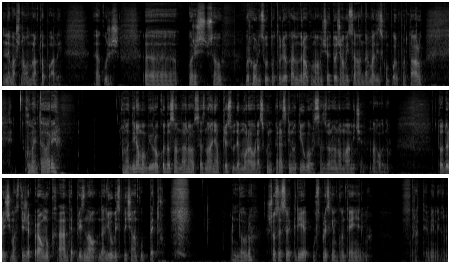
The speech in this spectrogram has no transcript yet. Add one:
ne baš na ovom laptopu, ali uh, kužiš. Uh, što Vrhovni sud potvrdio kaznu Zdravko Mamiću, to ćemo sad na dalmatinskom portalu. Komentare. Aha, Dinamo bi u roku od 8 dana od saznanja presude morao raskinuti ugovor sa Zoranom Mamićem, navodno. Todorićima stiže pravnuk, a Ante priznao da ljubi spličanku Petru. Dobro što se sve krije u splitskim kontejnerima. Prate mili, ono.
